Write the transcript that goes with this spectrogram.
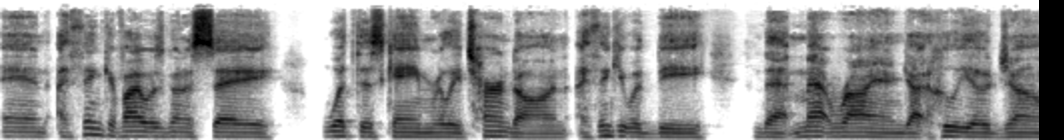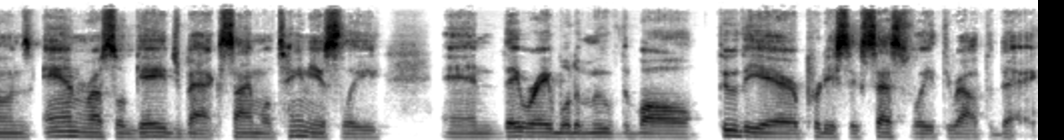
And I think if I was going to say what this game really turned on, I think it would be that Matt Ryan got Julio Jones and Russell Gage back simultaneously, and they were able to move the ball through the air pretty successfully throughout the day.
